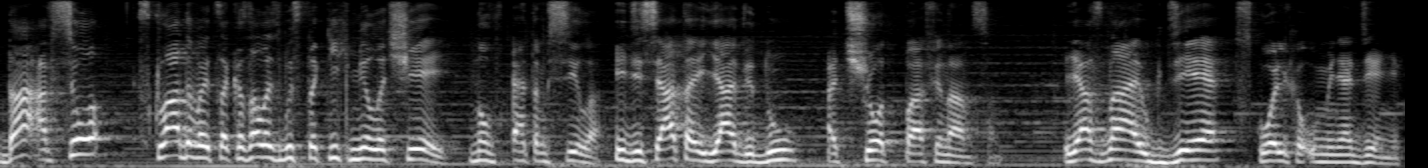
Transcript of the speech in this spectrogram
Да, а все складывается, казалось бы, с таких мелочей, но в этом сила. И десятое, я веду отчет по финансам. Я знаю, где, сколько у меня денег.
